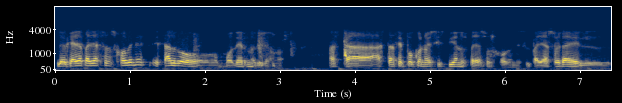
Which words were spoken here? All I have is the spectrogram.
lo de que haya payasos jóvenes es algo moderno, digamos hasta, hasta hace poco no existían los payasos jóvenes. El payaso era el,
